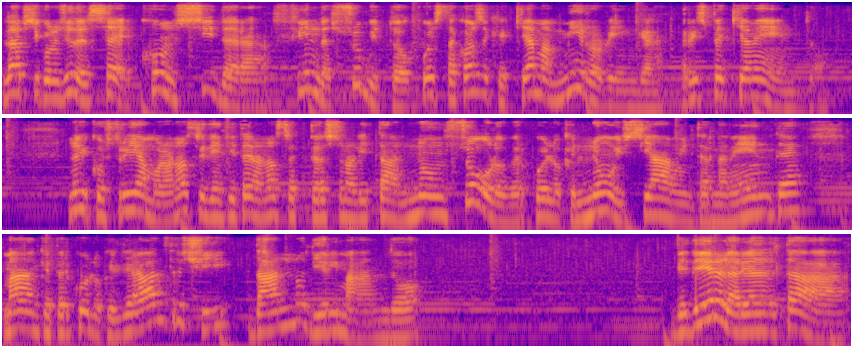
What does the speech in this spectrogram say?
la psicologia del sé considera fin da subito questa cosa che chiama mirroring, rispecchiamento. noi costruiamo la nostra identità e la nostra personalità non solo per quello che noi siamo internamente, ma anche per quello che gli altri ci danno di rimando. Vedere la realtà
